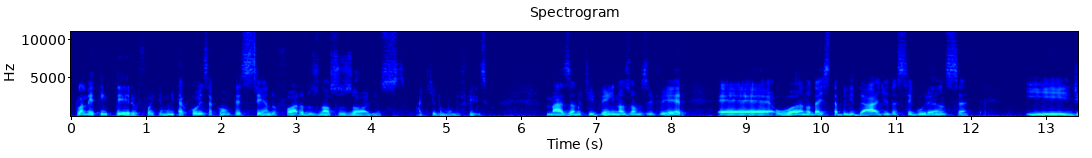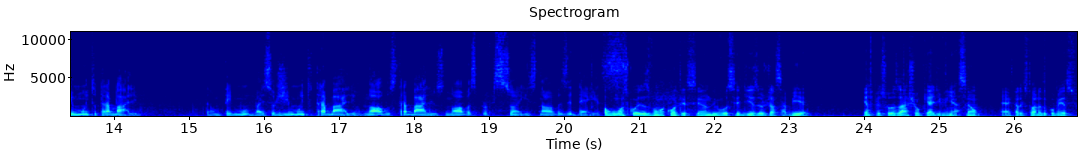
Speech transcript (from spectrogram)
o planeta inteiro foi. Tem muita coisa acontecendo fora dos nossos olhos aqui do mundo físico. Mas ano que vem nós vamos viver é, o ano da estabilidade, da segurança e de muito trabalho. Então tem, vai surgir muito trabalho, novos trabalhos, novas profissões, novas ideias. Algumas coisas vão acontecendo e você diz eu já sabia. E as pessoas acham que é adivinhação. É aquela história do começo.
